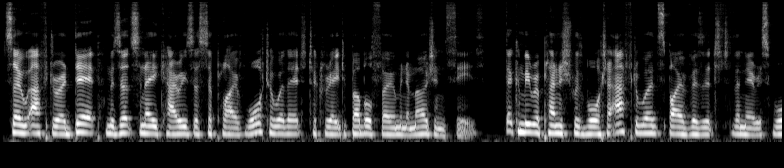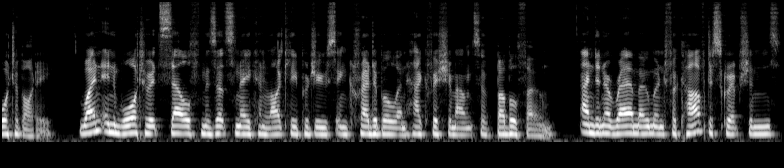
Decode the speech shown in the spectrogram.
So after a dip, Mizutsune carries a supply of water with it to create bubble foam in emergencies, that can be replenished with water afterwards by a visit to the nearest water body. When in water itself, Mizutsune can likely produce incredible and hagfish amounts of bubble foam. And in a rare moment for carved descriptions,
